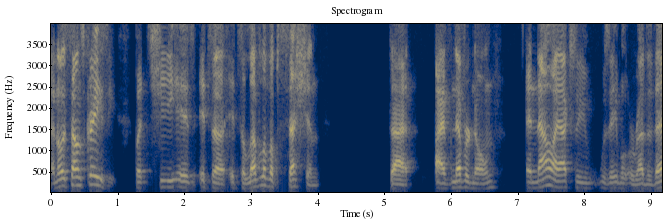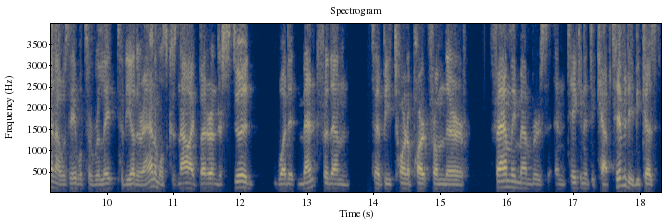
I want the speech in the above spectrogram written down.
I know it sounds crazy, but she is it's a it's a level of obsession that I've never known. And now I actually was able, or rather then I was able to relate to the other animals because now I better understood what it meant for them to be torn apart from their family members and taken into captivity because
